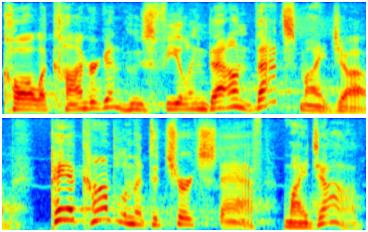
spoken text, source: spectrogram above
Call a congregant who's feeling down, that's my job. Pay a compliment to church staff, my job.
